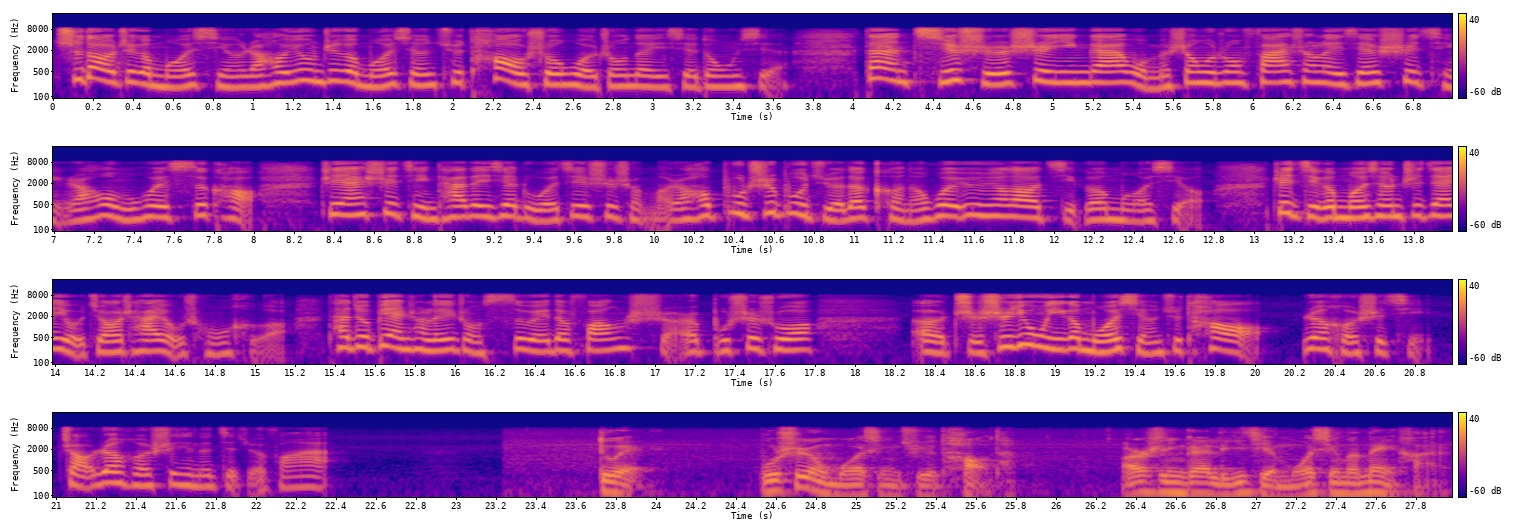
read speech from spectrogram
知道这个模型，然后用这个模型去套生活中的一些东西，但其实是应该我们生活中发生了一些事情，然后我们会思考这件事情它的一些逻辑是什么，然后不知不觉的可能会运用到几个模型，这几个模型之间有交叉有重合，它就变成了一种思维的方式，而不是说。呃，只是用一个模型去套任何事情，找任何事情的解决方案。对，不是用模型去套它，而是应该理解模型的内涵。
